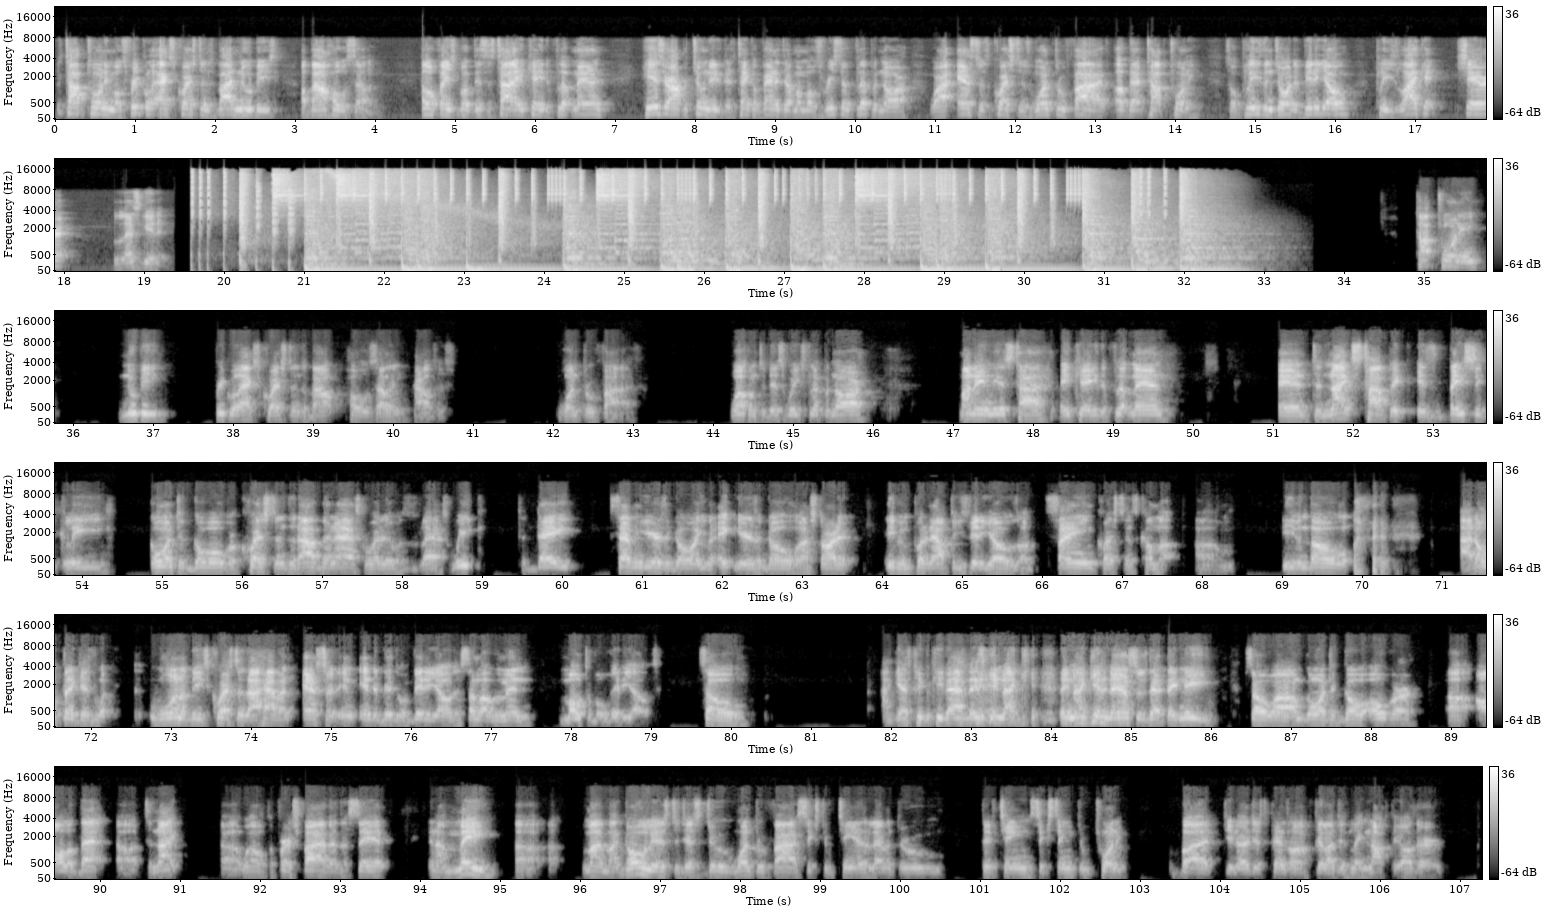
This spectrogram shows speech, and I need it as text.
the top 20 most frequently asked questions by newbies about wholesaling. Hello, Facebook. This is Ty AK, the Flip Man. Here's your opportunity to take advantage of my most recent Flipinar where I answer questions one through five of that top 20. So please enjoy the video. Please like it, share it. Let's get it. Top 20 newbie frequently asked questions about wholesaling houses, one through five. Welcome to this week's Flipinar. My name is Ty, aka the Flip Man, and tonight's topic is basically going to go over questions that I've been asked, whether it was last week, today, seven years ago, or even eight years ago when I started even putting out these videos, or same questions come up. Um, even though I don't think it's what one of these questions I haven't answered in individual videos, and some of them in multiple videos. So I guess people keep asking, they, are not they're not getting answers that they need. So uh, I'm going to go over uh, all of that uh, tonight. Uh, well, the first five, as I said, and I may, uh, my, my goal is to just do one through five, six through 10, 11 through 15, 16 through 20. But, you know, it just depends on, I feel I just may knock the other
